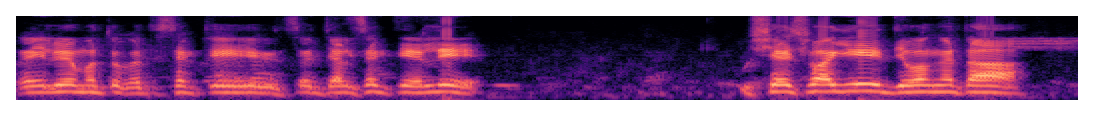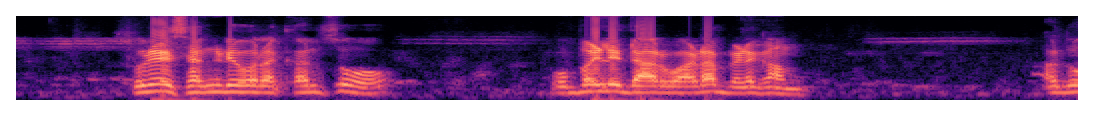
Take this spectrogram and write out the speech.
ರೈಲ್ವೆ ಮತ್ತು ಗತಿಶಕ್ತಿ ಜಲಶಕ್ತಿಯಲ್ಲಿ ವಿಶೇಷವಾಗಿ ದಿವಂಗತ ಸುರೇಶ್ ಅಂಗಡಿಯವರ ಕನಸು ಹುಬ್ಬಳ್ಳಿ ಧಾರವಾಡ ಬೆಳಗಾಂ. ಅದು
